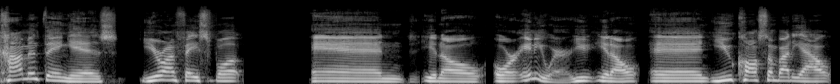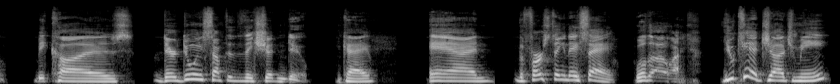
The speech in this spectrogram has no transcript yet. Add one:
common thing is you're on Facebook and you know or anywhere you you know and you call somebody out because they're doing something that they shouldn't do okay? And the first thing they say well the, uh, you can't judge me.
